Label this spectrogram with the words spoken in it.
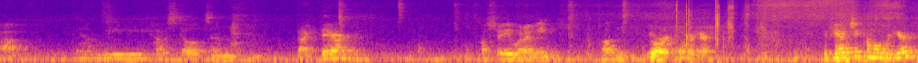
Uh, and we have a skeleton back there. I'll show you what I mean on Yorick over here. If you actually come over here,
